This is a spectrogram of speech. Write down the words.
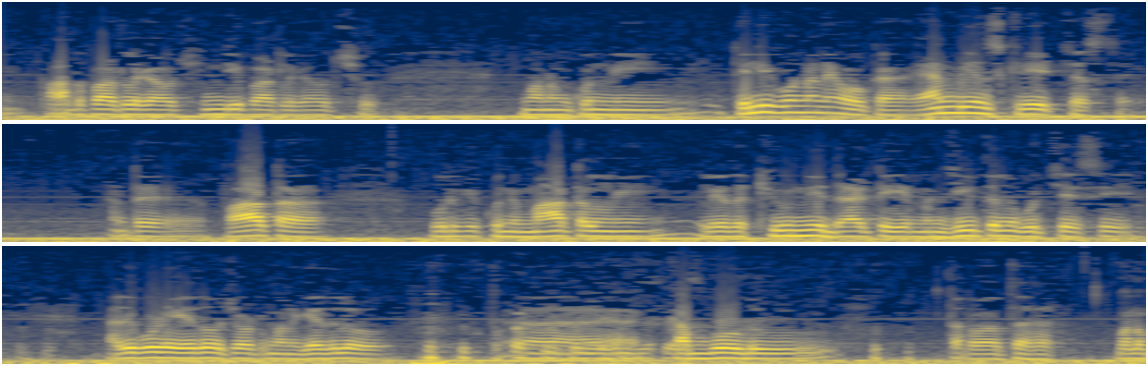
పాత పాటలు కావచ్చు హిందీ పాటలు కావచ్చు మనం కొన్ని తెలియకుండానే ఒక అంబియన్స్ క్రియేట్ చేస్తాయి. అంటే పాట ఊరికి కొన్ని మాటల్ని లేదా ట్యూన్ని దాటి మన జీవితంలోకి వచ్చేసి అది కూడా ఏదో చోట మన గదిలో ఆ, కబ్బోర్డు తర్వాత మనం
